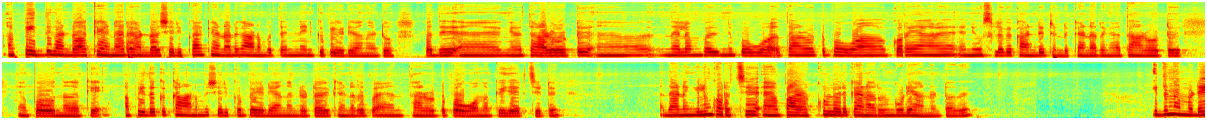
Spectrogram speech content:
അപ്പോൾ ഇത് കണ്ടോ? ആ കിണർ കണ്ടോ? ശരിക്കും ആ കിണർ കാണുമ്പോൾ തന്നെ എനിക്ക് പേടിയാവുന്നു കേട്ടോ. അപ്പൊ അത് ഇങ്ങനെ താഴോട്ട് നിലം പതിഞ്ഞ് പോവുക താഴോട്ട് പോവുക കുറേ അങ്ങനെ ന്യൂസിലൊക്കെ കണ്ടിട്ടുണ്ട് കിണർ ഇങ്ങനെ താഴോട്ട് പോകുന്നതൊക്കെ. അപ്പൊ ഇതൊക്കെ കാണുമ്പോൾ ശരിക്കും പേടിയാവുന്നുണ്ട് കേട്ടോ കിണർ താഴോട്ട് പോകുമെന്നൊക്കെ വിചാരിച്ചിട്ട്. അതാണെങ്കിലും കുറച്ച് പഴക്കമുള്ള ഒരു കിണറും കൂടിയാണ് കേട്ടോ അത്. ഇത് നമ്മുടെ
